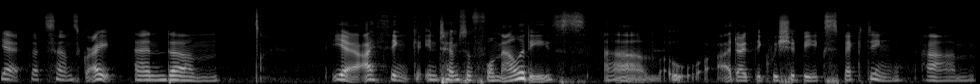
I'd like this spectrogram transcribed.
yeah that sounds great. And um, yeah i think in terms of formalities um, i don't think we should be expecting um,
